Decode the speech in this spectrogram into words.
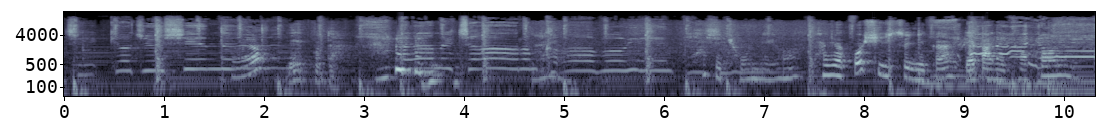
지켜주시는 예쁘다. 사실 좋네요. 방에 꽃이 있으니까 내 방이 더 훤해.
